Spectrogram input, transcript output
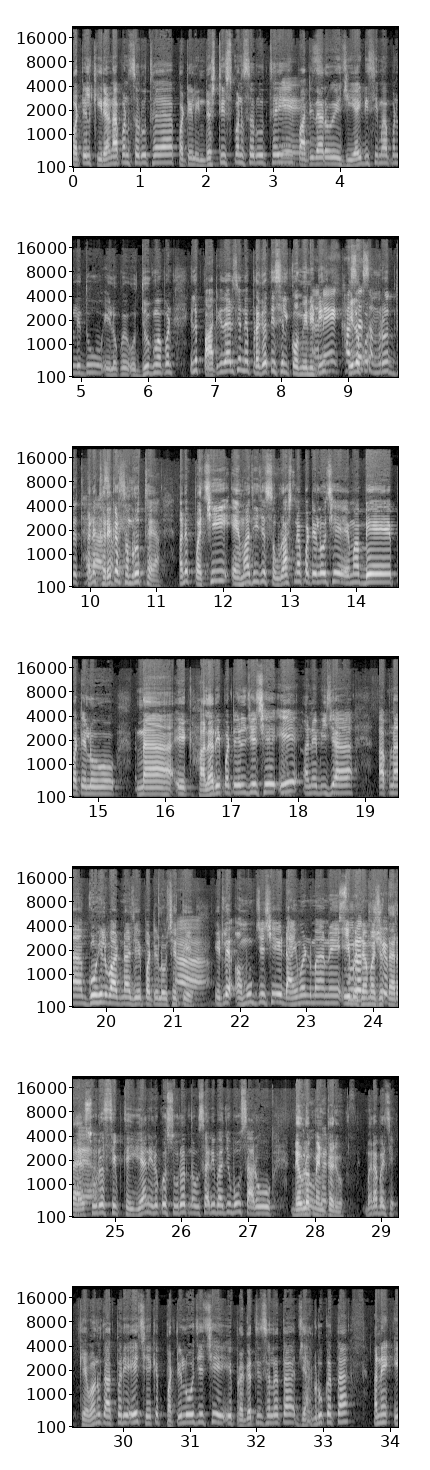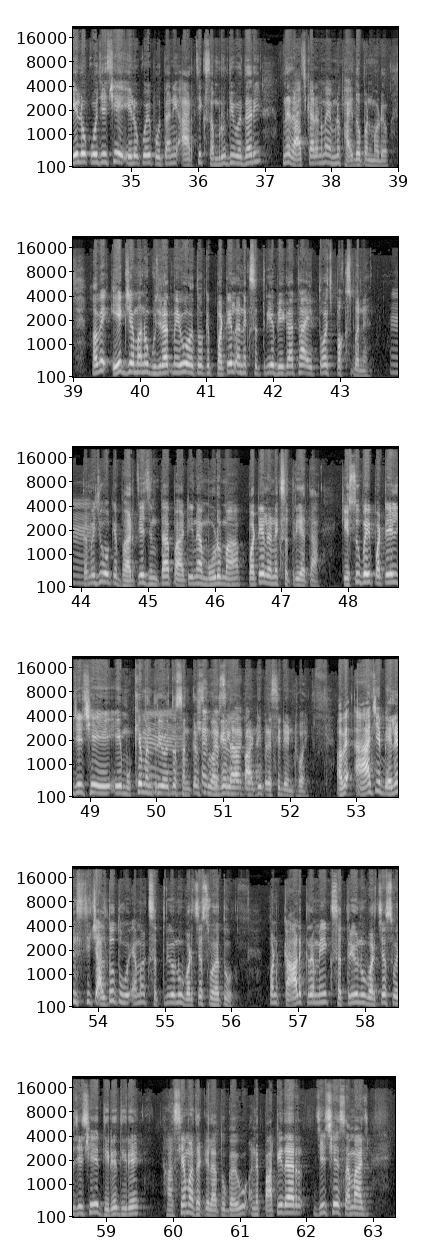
પટેલ કિરાણા પણ શરૂ થયા પટેલ ઇન્ડસ્ટ્રીઝ પણ શરૂ થઈ પાટીદારોએ જીઆઈડીસીમાં પણ લીધું એ લોકોએ ઉદ્યોગમાં પણ એટલે પાટીદાર છે ને પ્રગતિશીલ કોમ્યુનિટી એ લોકો સમૃદ્ધ થયા અને ખરેખર સમૃદ્ધ થયા. અને પછી એમાંથી જે સૌરાષ્ટ્રના પટેલો છે એમાં બે પટેલોના એક હાલારી પટેલ જે છે એ અને બીજા આપણા ગોહિલવાડના જે પટેલો છે તે. એટલે અમુક જે છે એ ડાયમંડમાં ને એ બધામાં જતા રહ્યા. સુરત શિફ્ટ થઈ ગયા ને એ લોકો સુરત નવસારી બાજુ બહુ સારું ડેવલપમેન્ટ કર્યું. બરાબર છે. કહેવાનું તાત્પર્ય એ છે કે પટેલો જે છે એ પ્રગતિશીલ હતા જાગૃત હતા અને એ લોકો જે છે એ લોકોએ પોતાની આર્થિક સમૃદ્ધિ વધારી અને રાજકારણમાં એમને ફાયદો પણ મળ્યો. હવે એક જમાનો ગુજરાતમાં એવો હતો કે પટેલ અને ક્ષત્રિય ભેગા થાય તો જ પક્ષ બને. તમે જુઓ કે ભારતીય જનતા પાર્ટીના મૂળમાં પટેલ અને ક્ષત્રિય હતા. કેશુભાઈ પટેલ જે છે એ મુખ્યમંત્રી હોય તો શંકરસિંહ વાઘેલા પાર્ટી પ્રેસિડેન્ટ હોય. હવે આ જે બેલેન્સથી ચાલતું હતું એમાં ક્ષત્રિયોનું વર્ચસ્વ હતું. પણ કાળક્રમે ક્ષત્રિયોનું વર્ચસ્વ જે છે એ ધીરે ધીરે હાસ્યમાં ધકેલાતું ગયું અને પાટીદાર જે છે સમાજ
